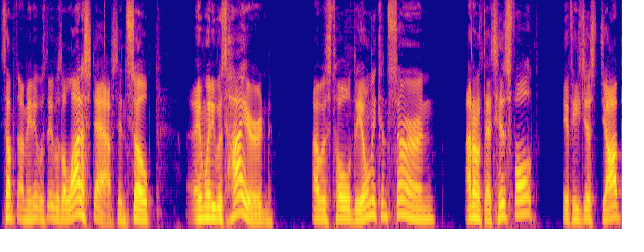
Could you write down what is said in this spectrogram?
Something. I mean, it was it was a lot of staffs, and so, and when he was hired, I was told the only concern, I don't know if that's his fault, if he's just job,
